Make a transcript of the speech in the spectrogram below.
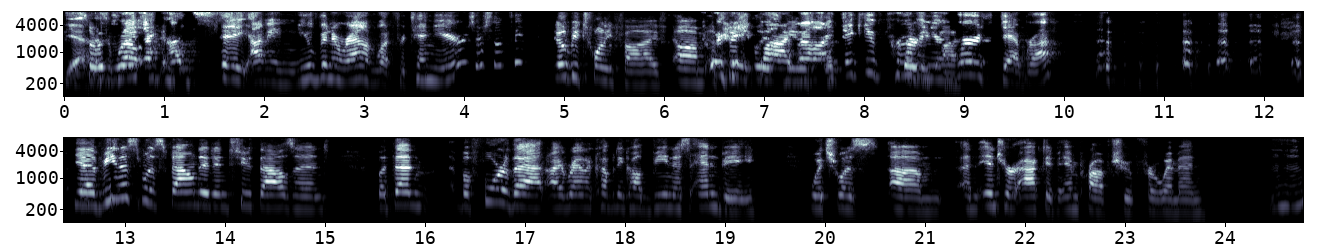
yeah. So well, I, I'd say, I mean, you've been around what for 10 years or something? It'll be 25. Um, 25. Well, I think you've proven 35. your worth, Deborah. yeah, Venus was founded in 2000, but then before that, I ran a company called Venus Envy, which was um, an interactive improv troupe for women. Mm-hmm.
